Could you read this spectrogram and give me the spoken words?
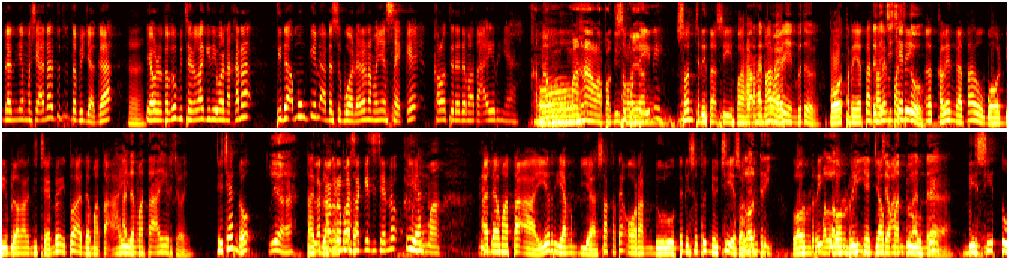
dan yang masih ada itu tetap dijaga. Hah. Yang udah tertutup dicari lagi di mana karena tidak mungkin ada sebuah daerah namanya seke kalau tidak ada mata airnya. Karena mahal apalagi kalau Seperti yang ini. Son cerita si Farhan, Farhan kemarin, kemarin, betul. bahwa ternyata Dekat kalian pasti Cicendo. eh, kalian nggak tahu bahwa di belakang Cicendo itu ada mata air. Ada mata air, coy. Cicendo. Iya. Tadi Belakang belakang rumah ada- sakit Cicendo. Iya. Rumah Ada mata air yang biasa katanya orang dulu teh di situ nyuci ya Son, ya? Laundry. Laundry, Melaundry. laundrynya zaman, Zaman dulu teh di situ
